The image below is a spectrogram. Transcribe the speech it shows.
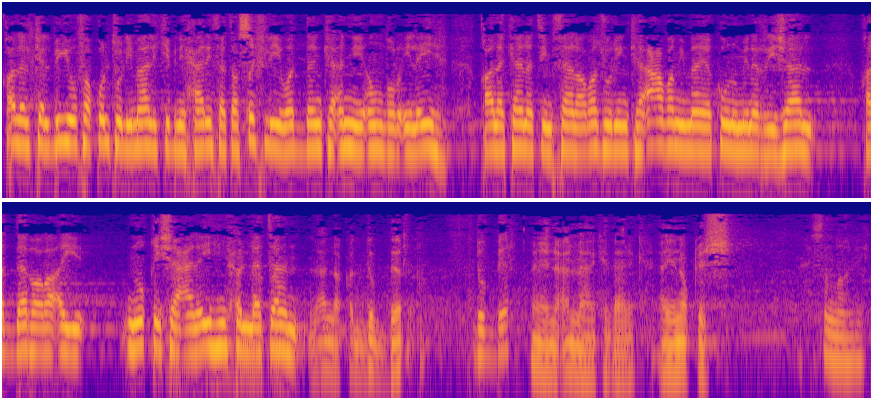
قال الكلبي فقلت لمالك بن حارثة صف لي ودا كأني أنظر إليه. قال كان تمثال رجل كأعظم ما يكون من الرجال قد دبر أي نقش عليه حلتان. لعل قد دبر. دبر؟ أي لعلها كذلك. أي نقش؟ أحسن الله عليك.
